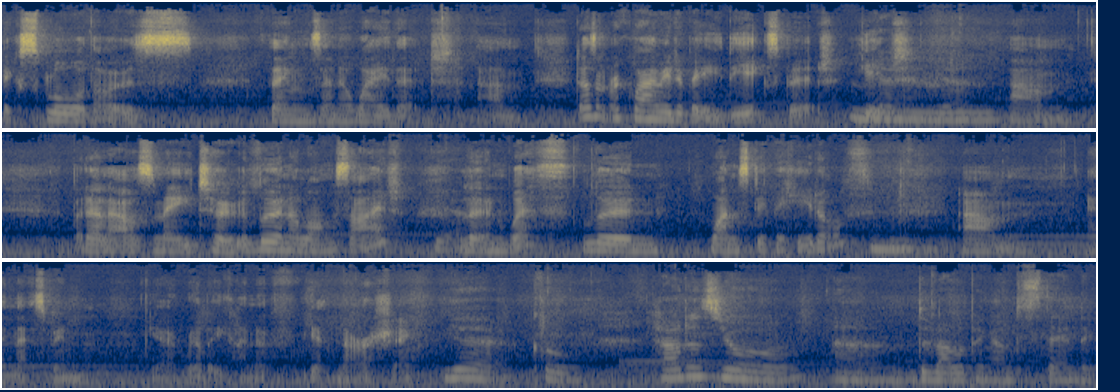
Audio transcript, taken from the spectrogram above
explore those things in a way that um, doesn't require me to be the expert yet, Yeah, yeah, um, but allows me to learn alongside, yeah. learn with, learn one step ahead of, Mm. um, and that's been yeah really kind of yeah nourishing. Yeah, cool. How does your um, developing understanding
